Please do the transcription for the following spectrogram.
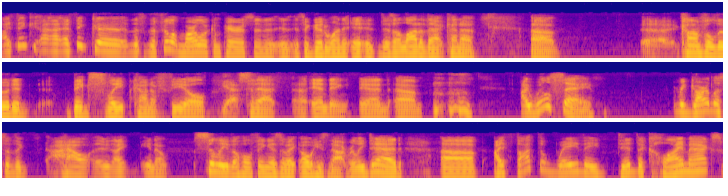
I think I think uh, the the Philip Marlowe comparison is, is a good one. It, it, there's a lot of that kind of uh, uh, convoluted, big sleep kind of feel Yes. to that uh, ending, and um, I will say, regardless of the how like you know silly the whole thing is, like oh he's not really dead. Uh, I thought the way they did the climax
